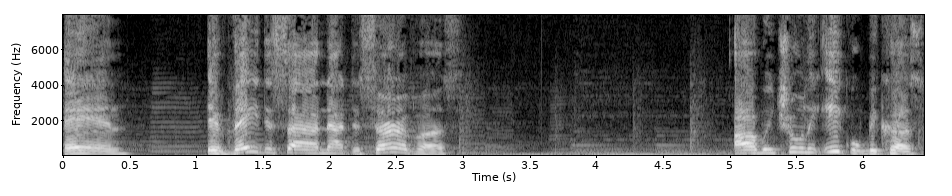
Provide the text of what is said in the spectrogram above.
And if they decide not to serve us, are we truly equal? Because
